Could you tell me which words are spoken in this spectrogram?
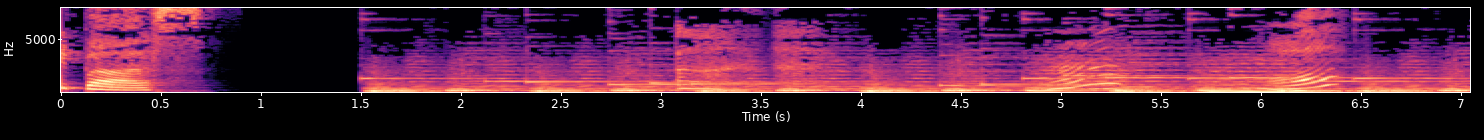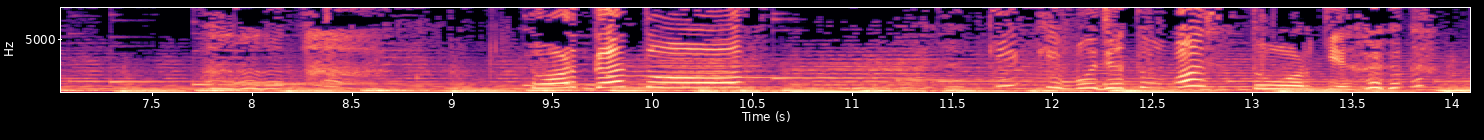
Скрипас. А? Торт готов! Кики будет в восторге.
